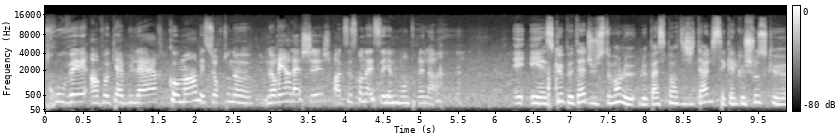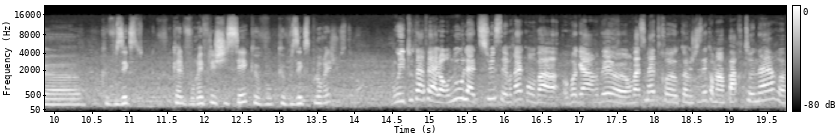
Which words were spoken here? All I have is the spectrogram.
trouver un vocabulaire commun, mais surtout ne, rien lâcher. Je crois que c'est ce qu'on a essayé de montrer là. Et, est-ce que peut-être justement le, passeport digital, c'est quelque chose que, que vous, vous réfléchissez, que vous, que vous explorez justement? Oui, tout à fait. Alors nous, là-dessus, c'est vrai qu'on va regarder, euh, on va se mettre, euh, comme je disais, comme un partenaire.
